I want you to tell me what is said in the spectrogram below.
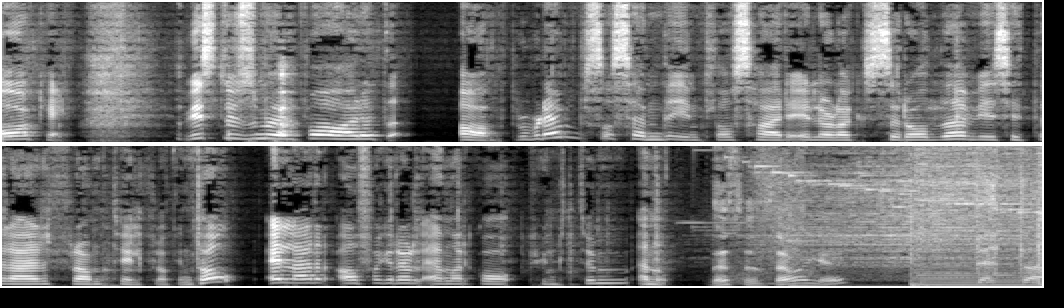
Ok. Hvis du som hører på har et annet problem, så send det inn til oss her i Lørdagsrådet. Vi sitter her fram til klokken tolv. Eller alfakrøll.nrk.no. Det syns jeg var gøy. Dette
